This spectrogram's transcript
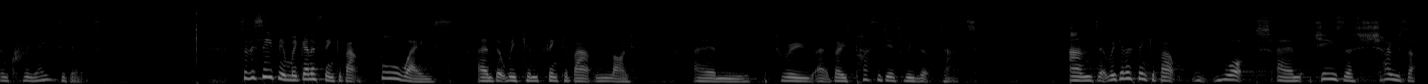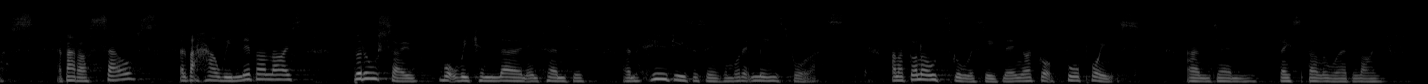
and created it? So, this evening, we're going to think about four ways um, that we can think about life um, through uh, those passages we looked at. And we're going to think about what um, Jesus shows us about ourselves and about how we live our lives, but also what we can learn in terms of um, who Jesus is and what it means for us. And I've gone old school this evening. I've got four points, and um, they spell the word life.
